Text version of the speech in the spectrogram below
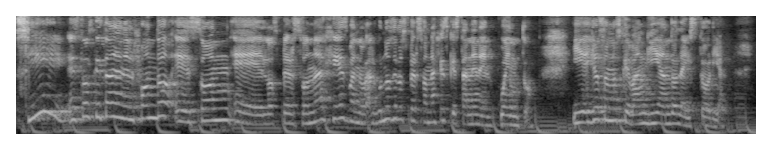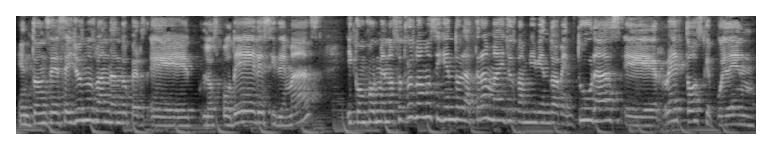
Sí, estos que están en el fondo eh, son eh, los personajes, bueno, algunos de los personajes que están en el cuento y ellos son los que van guiando la historia. Entonces ellos nos van dando eh, los poderes y demás y conforme nosotros vamos siguiendo la trama, ellos van viviendo aventuras, retos que pueden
